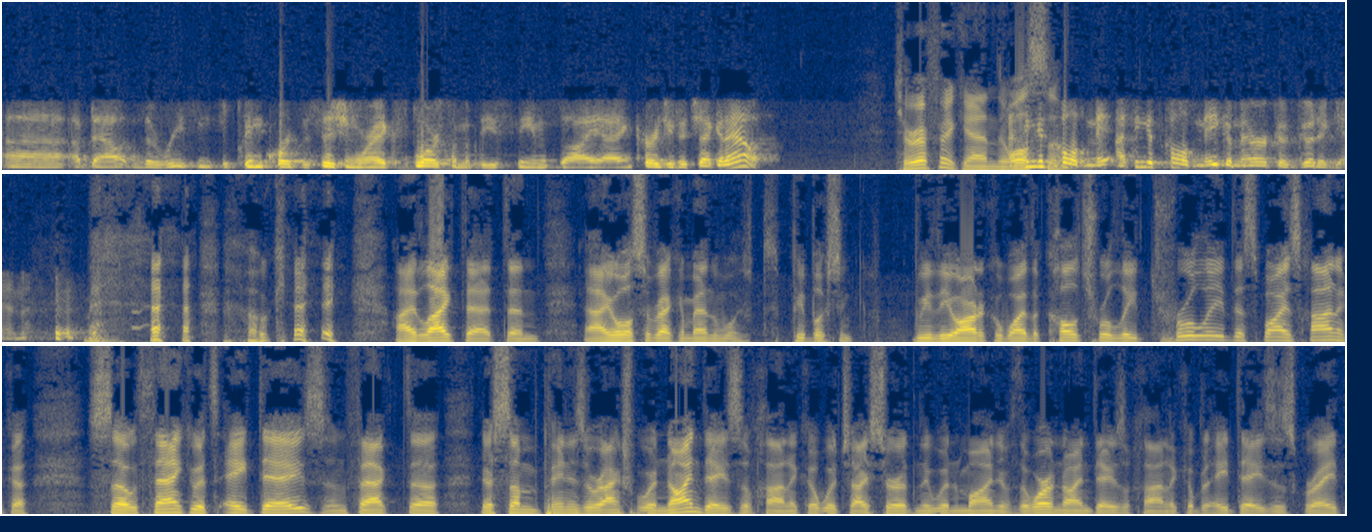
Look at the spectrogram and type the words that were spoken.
uh, about the recent Supreme Court decision where I explore some of these themes. So I, encourage you to check it out. Terrific, and I think it's called I think it's called "Make America Good Again." okay, I like that, and I also recommend people should read the article why the cultural elite truly despise Hanukkah. So thank you. It's eight days. In fact, uh, there's some opinions there actually were nine days of Hanukkah, which I certainly wouldn't mind if there were nine days of Hanukkah, but eight days is great.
